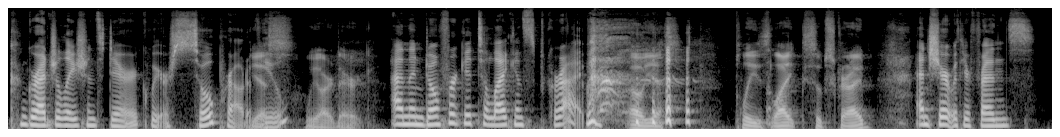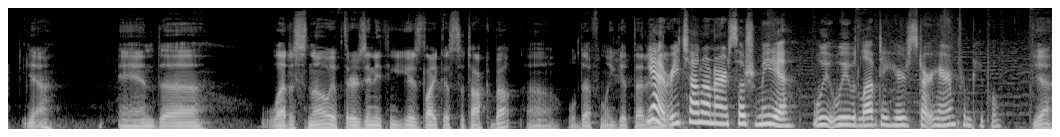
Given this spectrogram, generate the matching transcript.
Congratulations, Derek. We are so proud of Yes, you. Yes, we are, Derek. And then don't forget to like and subscribe Oh yes, please like, subscribe. and share it with your friends. Yeah, and uh, let us know if there's anything you guys like us to talk about. Uh, we'll definitely get that. in Yeah, reach out on our social media. We we would love to hear start hearing from people. Yeah,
